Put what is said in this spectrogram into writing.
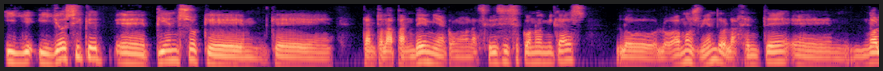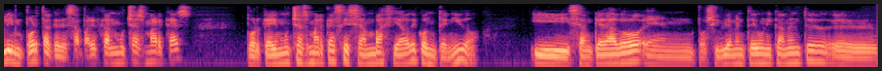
Y, yo sí que eh, pienso que, tanto la pandemia como las crisis económicas lo, vamos viendo. La gente eh, no le importa que desaparezcan muchas marcas porque hay muchas marcas que se han vaciado de contenido y se han quedado en posiblemente únicamente eh,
